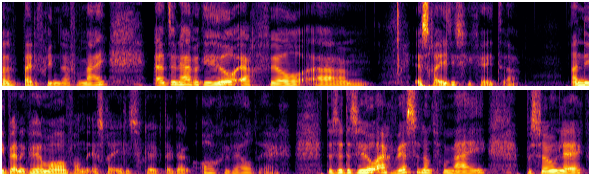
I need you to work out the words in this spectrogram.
bij de vrienden van mij. En toen heb ik heel erg veel ehm Israëlisch gegeten. En nu ben ik helemaal van de Israëlische keuken. Dat ik denk, oh geweldig. Dus het is heel erg wisselend voor mij, persoonlijk.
